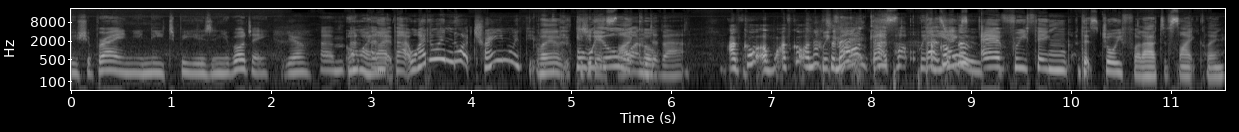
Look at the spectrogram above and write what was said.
use your brain, you need to be using your body. Yeah, Um, Oh, and- I like that. Why do I not train with you? Well, 'cause Well, you we all cycle. wonder that. I've got a, I've got an We can't keep up with That you. takes everything that's joyful out of cycling.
